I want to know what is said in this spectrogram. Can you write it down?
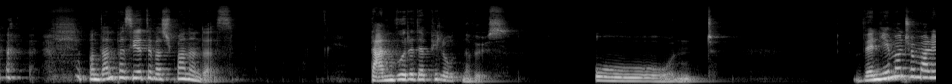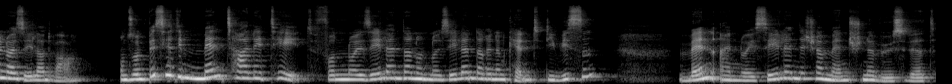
und dann passierte was Spannendes. Dann wurde der Pilot nervös. Und wenn jemand schon mal in Neuseeland war und so ein bisschen die Mentalität von Neuseeländern und Neuseeländerinnen kennt, die wissen, wenn ein neuseeländischer Mensch nervös wird,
